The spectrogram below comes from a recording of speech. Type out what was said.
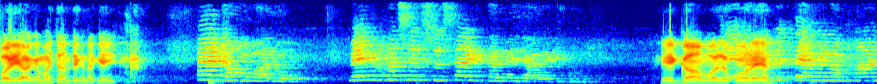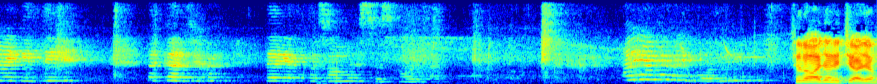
बड़ी आगे मत जान देखना कहीं। गाँव वालों मैं यहाँ से सुसाइड करने जा रही ये गाँव वालों कौन है? चलो आ जाओ नीचे आ जाओ।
